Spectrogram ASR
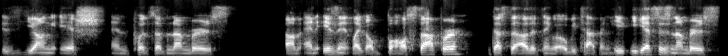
is young-ish and puts up numbers, um, and isn't like a ball stopper. That's the other thing with Obi Toppin. He he gets his numbers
